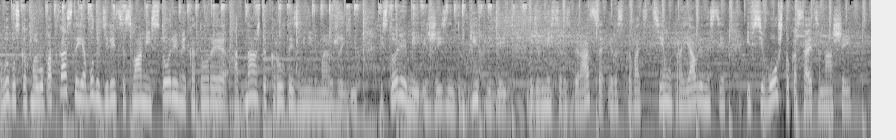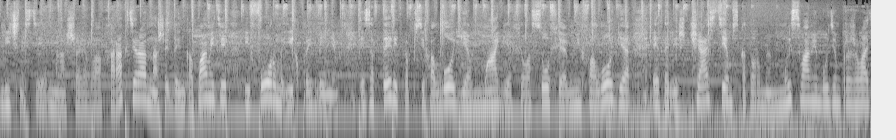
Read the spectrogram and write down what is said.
В выпусках моего подкаста я буду делиться с вами историями, которые однажды круто изменили мою жизнь жизнь, историями из жизни других людей. Будем вместе разбираться и раскрывать тему проявленности и всего, что касается нашей личности, нашего характера, нашей ДНК-памяти и формы их проявления. Эзотерика, психология, магия, философия, мифология – это лишь часть тем, с которыми мы с вами будем проживать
